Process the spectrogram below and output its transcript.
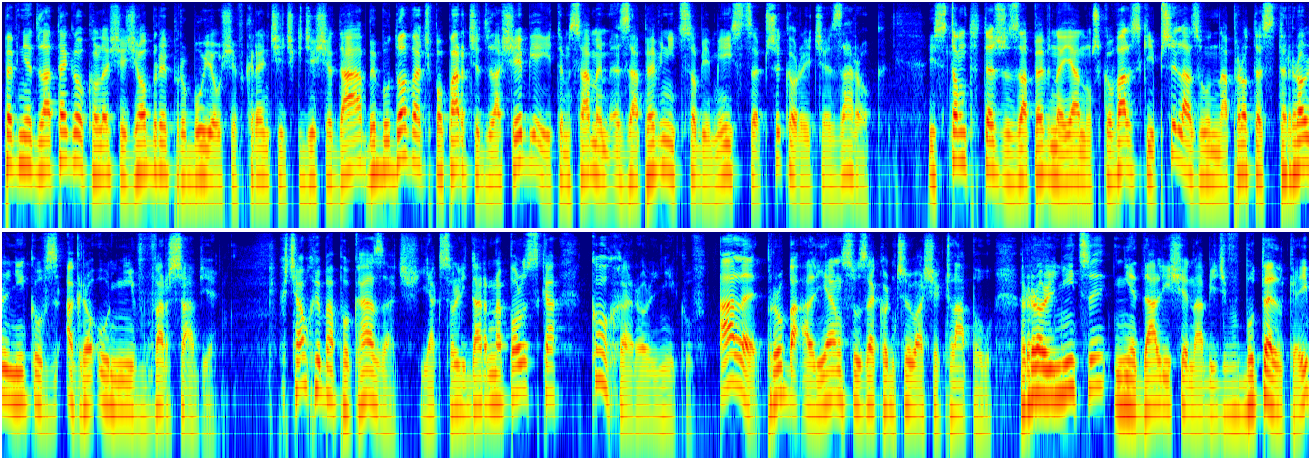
Pewnie dlatego kolesie Ziobry próbują się wkręcić gdzie się da, by budować poparcie dla siebie i tym samym zapewnić sobie miejsce przy korycie za rok. I stąd też zapewne Janusz Kowalski przylazł na protest rolników z Agrounii w Warszawie. Chciał chyba pokazać, jak Solidarna Polska kocha rolników. Ale próba aliansu zakończyła się klapą. Rolnicy nie dali się nabić w butelkę i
